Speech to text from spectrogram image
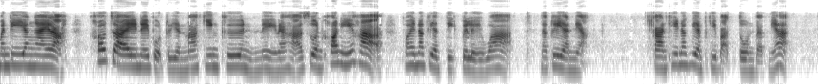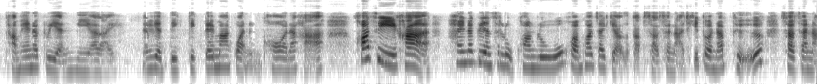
มันดียังไงล่ะ เข้าใจในบทเรียนมากยิ่งขึ้นนี่นะคะ ส่วนข้อนี้ค่ะก็ให้นักเรียนติ๊กไปเลยว่า นักเรียนเนี่ย การที่นักเรียนปฏิบัติตนแบบเนี้ยทำให้นักเรียนมีอะไร นักเรียนติ๊กติ๊กได้มากกว่าหนึ่งข้อนะคะ ข้อ 4 ค่ะ ให้นักเรียนสรุปความรู้ความเข้าใจเกี่ยวกับศาสนาที่ตนนับถือ ศาสนา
